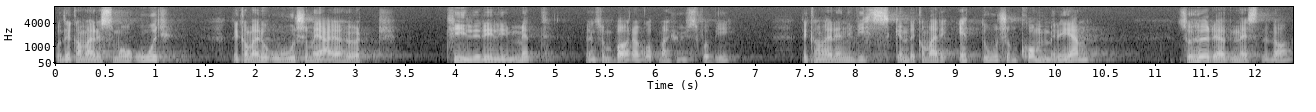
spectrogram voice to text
Og det kan være små ord. Det kan være ord som jeg har hørt tidligere i livet mitt, men som bare har gått meg hus forbi. Det kan være en hvisken, det kan være ett ord som kommer igjen så hører jeg det neste dag.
